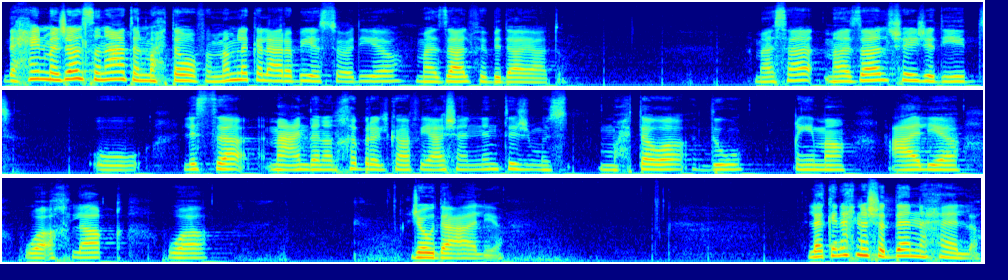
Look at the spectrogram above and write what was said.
دحين مجال صناعة المحتوى في المملكة العربية السعودية ما زال في بداياته. ما زال شيء جديد ولسه ما عندنا الخبرة الكافية عشان ننتج محتوى ذو قيمة عالية وأخلاق وجودة عالية. لكن إحنا شدينا حيلة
